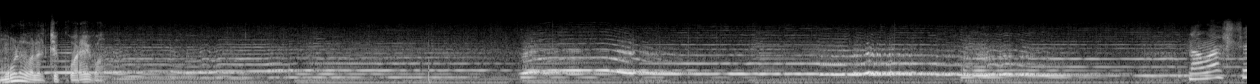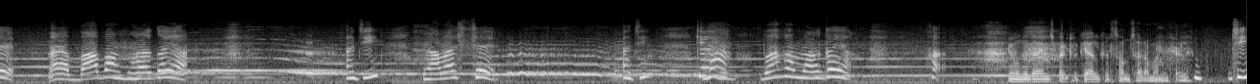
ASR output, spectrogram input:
மூளை வளர்ச்சி குறைவா? नमस्ते मेरा பாபா मर गया अजी नमस्ते अजी क्या बाबा मर இவங்க தான் இன்ஸ்பெக்டர் கேல்கர் சம்சாரமான்னு கேளு. जी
